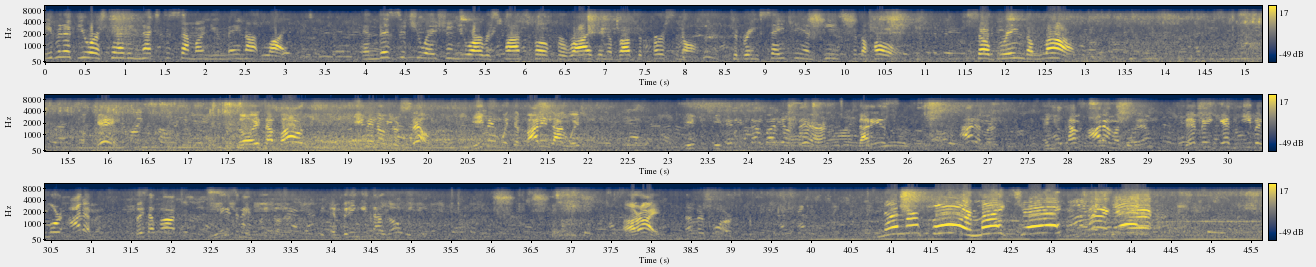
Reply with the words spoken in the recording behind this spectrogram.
Even if you are standing next to someone you may not like. In this situation, you are responsible for rising above the personal to bring safety and peace to the whole. So bring the love. Okay. So it's about giving of yourself, even with the body language. If, if there is somebody out there that is adamant, and you come adamant to them, they may get even more adamant. So it's about listening to each other and bringing it along with you. All right, number four. Number four, mic check.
